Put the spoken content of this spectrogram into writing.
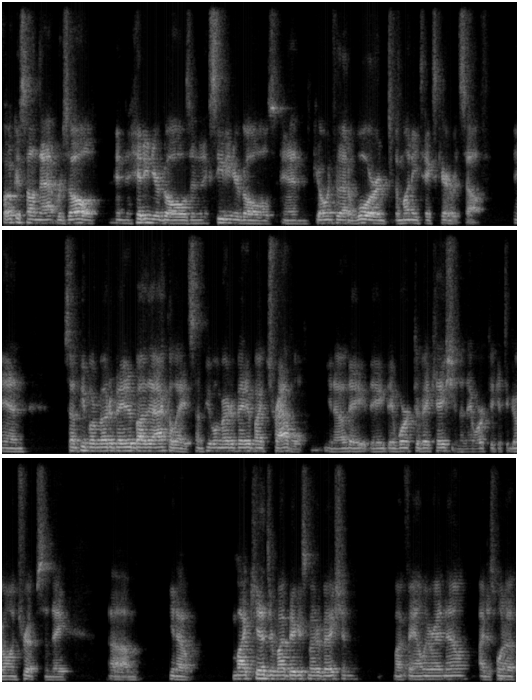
focus on that result and hitting your goals and exceeding your goals and going for that award, the money takes care of itself. And some people are motivated by the accolades. Some people are motivated by travel. You know, they they they work to vacation and they work to get to go on trips and they, um, you know, my kids are my biggest motivation. My family right now. I just want to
